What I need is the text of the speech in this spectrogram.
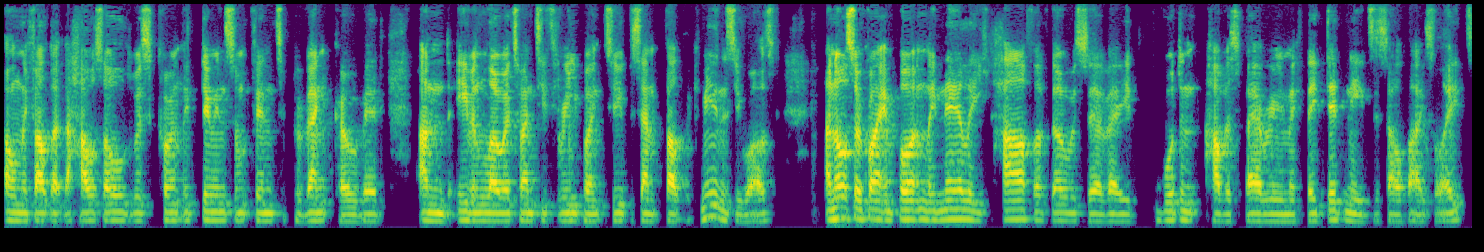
only felt that the household was currently doing something to prevent COVID, and even lower 23.2% felt the community was. And also, quite importantly, nearly half of those surveyed wouldn't have a spare room if they did need to self isolate.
